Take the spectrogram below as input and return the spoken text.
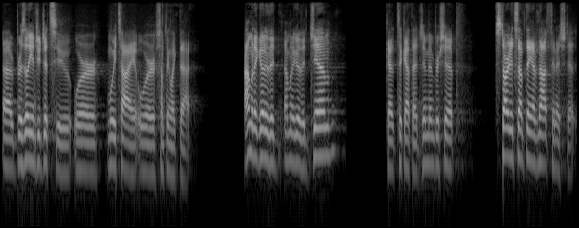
uh, Brazilian Jiu Jitsu or Muay Thai or something like that. I'm going to go to the, I'm going to go to the gym. Got took out that gym membership. Started something, I've not finished it.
